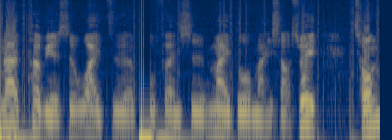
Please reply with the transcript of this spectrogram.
那特别是外资的部分是卖多买少，所以从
